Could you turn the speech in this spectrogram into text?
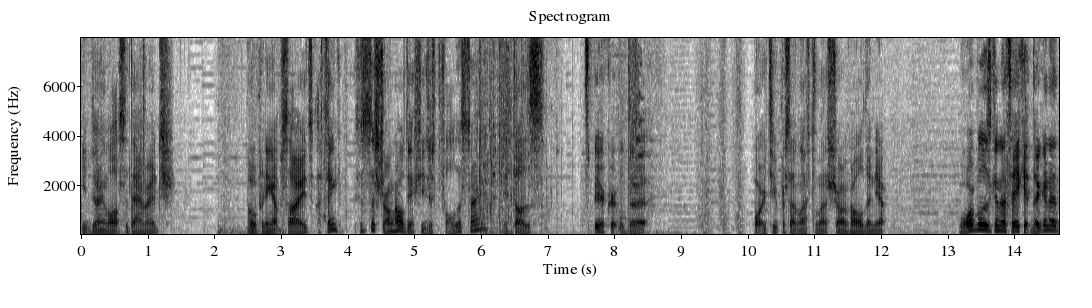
keep doing lots of damage, opening up sides. I think, does the Stronghold actually just fall this turn? It does. Spear Crit will do it. 42% left on that Stronghold, and yep. Warble is going to take it. They're going to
